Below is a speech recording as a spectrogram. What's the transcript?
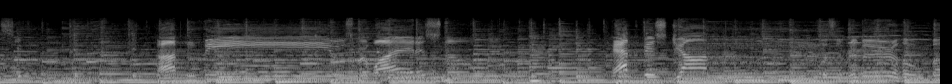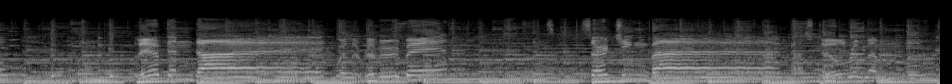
Blossomed, cotton fields were white as snow. Catfish John was a river hobo, lived and died where the river bends. Searching back, I still remember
